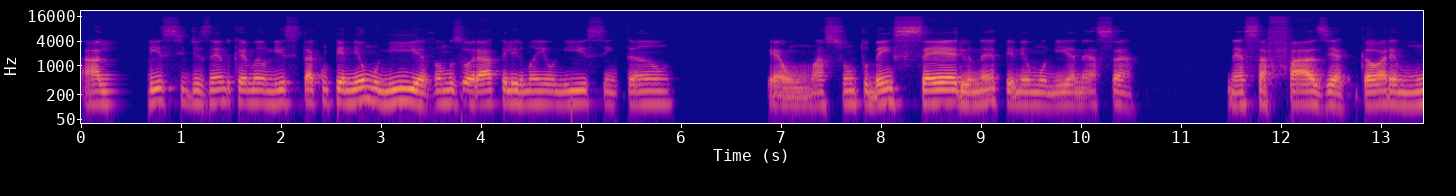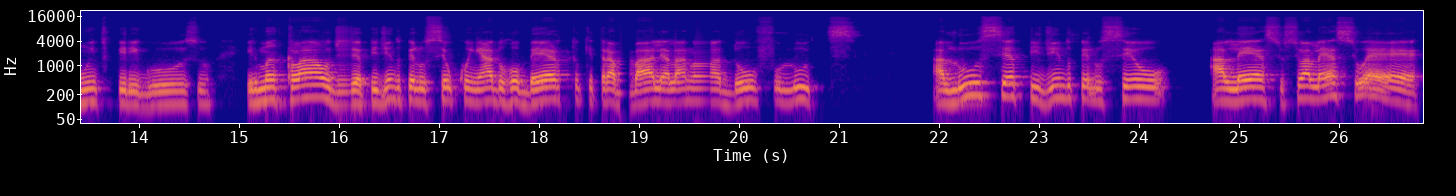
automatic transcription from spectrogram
a Alice dizendo que a irmã Eunice está com pneumonia. Vamos orar pela irmã Eunice, então. É um assunto bem sério, né? Pneumonia nessa, nessa fase agora é muito perigoso. Irmã Cláudia, pedindo pelo seu cunhado Roberto, que trabalha lá no Adolfo Lutz. A Lúcia pedindo pelo seu Alessio. O seu Alessio é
